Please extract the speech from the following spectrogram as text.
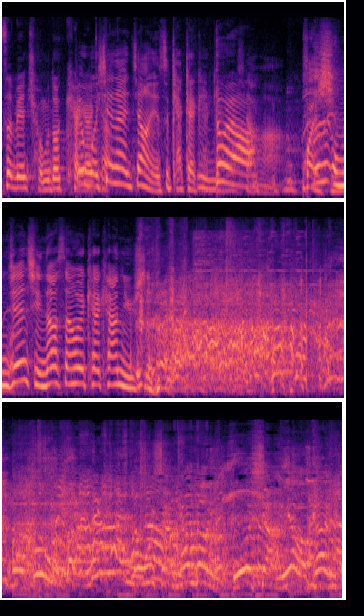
这边全部都咔咔。我现在这样也是咔咔咔。对啊。我们今天请到三位咔咔女神。我不想看到你，我想要看到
